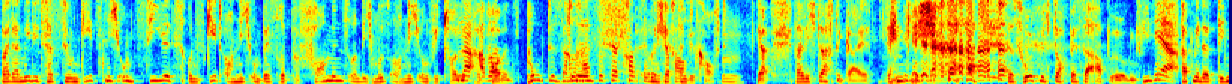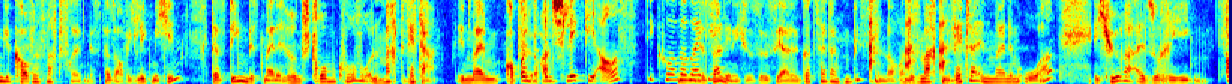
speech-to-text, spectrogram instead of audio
bei der Meditation geht's nicht um Ziel und es geht auch nicht um bessere Performance und ich muss auch nicht irgendwie tolle Performance-Punkte sammeln. hast es ja trotzdem Und ich hab's dann gekauft. Hm. gekauft. Ja, weil ich dachte, geil, endlich. das holt mich doch besser ab irgendwie. Ja. Hab mir das Ding gekauft und es macht folgendes. Pass auf, ich leg mich hin, das Ding misst meine Hirnstromkurve und macht Wetter in meinem Kopfhörer. Und, und schlägt die aus, die Kurve bei Das dir? weiß ich nicht. Das ist ja Gott sei Dank ein bisschen noch. Und es macht ein Wetter in meinem Ohr. Ich höre also Regen. Oh,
